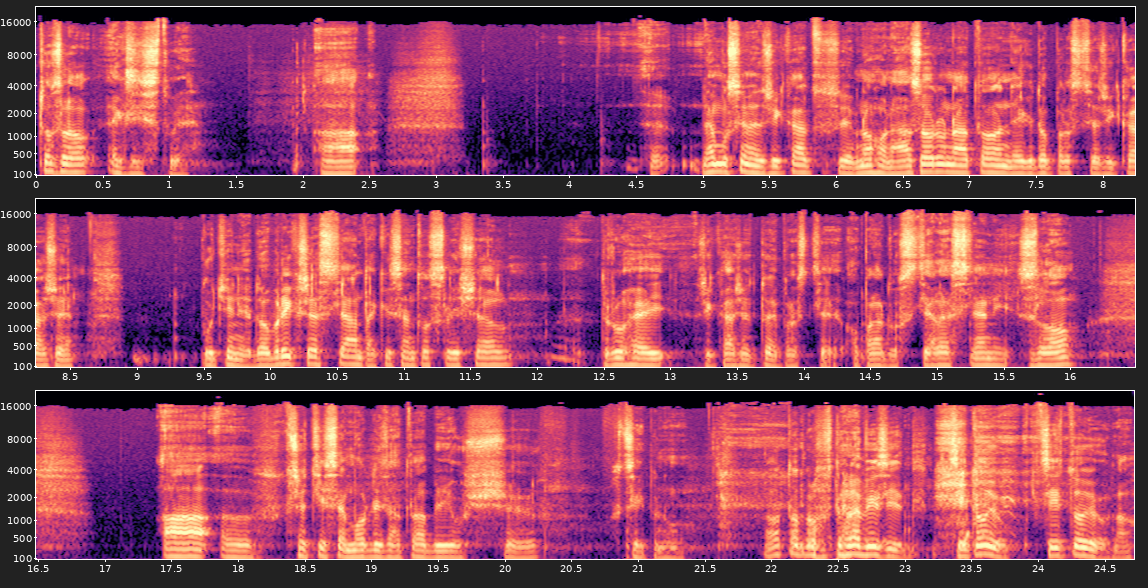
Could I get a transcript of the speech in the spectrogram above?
to zlo existuje. A e, nemusíme říkat, je mnoho názorů na to, někdo prostě říká, že Putin je dobrý křesťan, taky jsem to slyšel, druhý říká, že to je prostě opravdu stělesněný zlo a e, třetí se modlí za to, aby už e, chcípnul. No to bylo v televizi, cituju, cituju, no.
